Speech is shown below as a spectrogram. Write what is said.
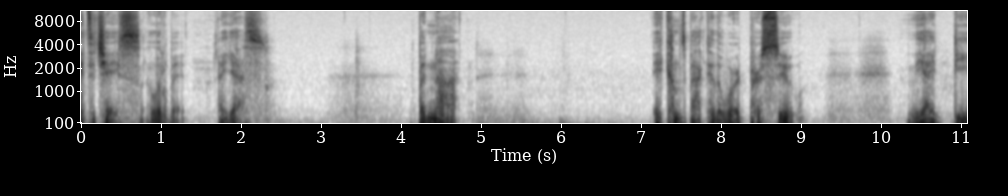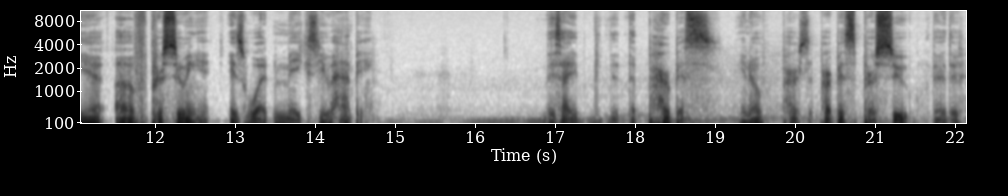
It's a chase, a little bit, I guess. But not. It comes back to the word pursue. The idea of pursuing it is what makes you happy. This I the, the purpose, you know, pers- purpose pursue. They're they're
